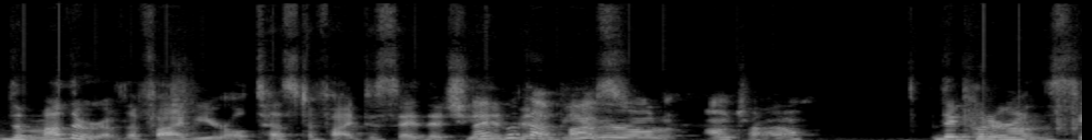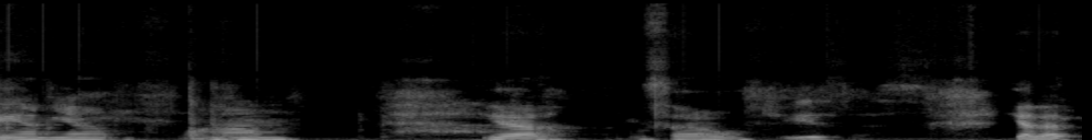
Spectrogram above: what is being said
the mother of the five year old testified to say that she they had put been that abused five year old on trial. they put her on the stand yeah Wow. Mhm. yeah so Jesus. yeah that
